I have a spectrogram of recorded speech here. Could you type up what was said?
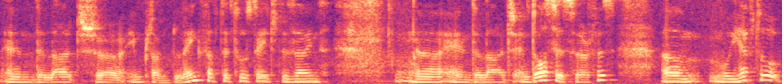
and the large uh, implant length of the two-stage designs uh, and the large endosseous surface, um, we have to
